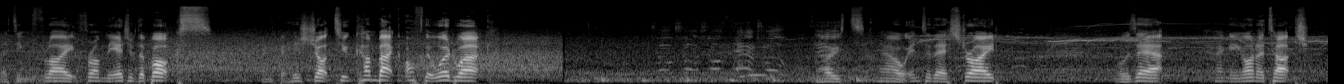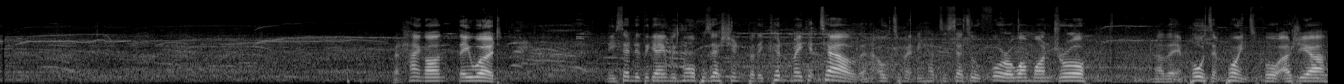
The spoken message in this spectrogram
letting fly from the edge of the box. And for his shot to come back off the woodwork. The hosts now into their stride. Auxerre hanging on a touch. But hang on, they would. Nice ended the game with more possession, but they couldn't make it tell and ultimately had to settle for a 1-1 draw. Another important point for AJA.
